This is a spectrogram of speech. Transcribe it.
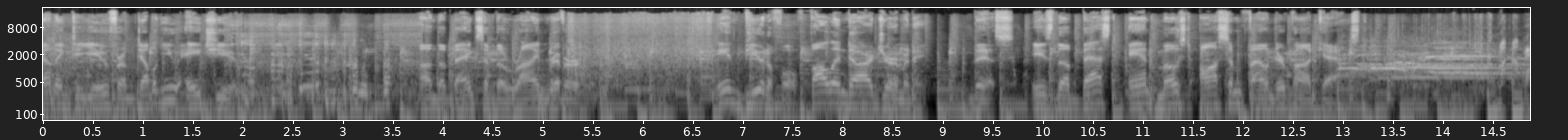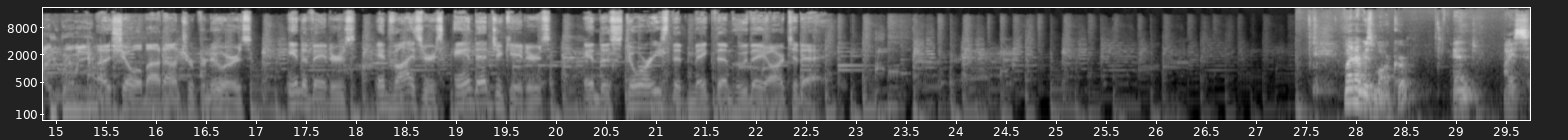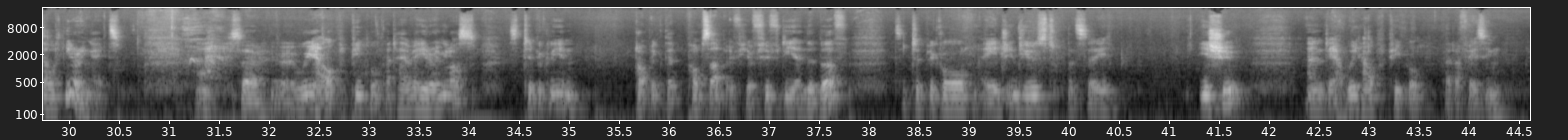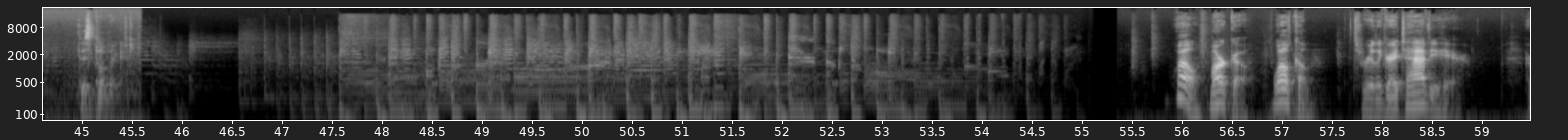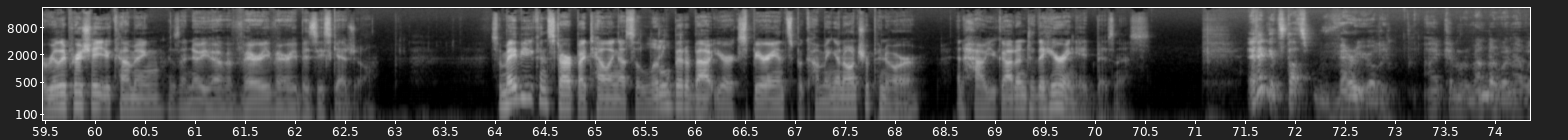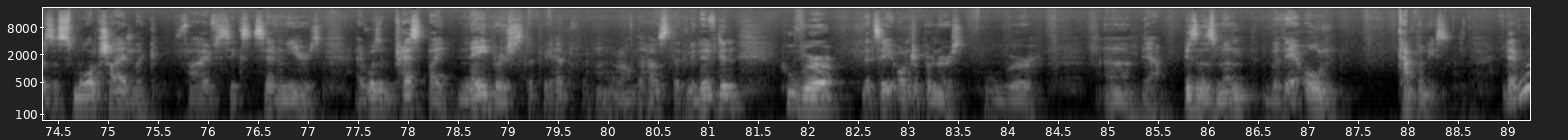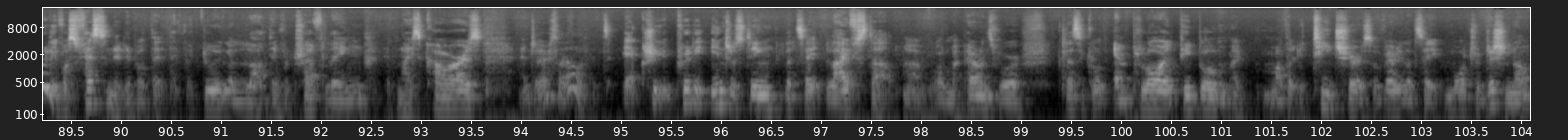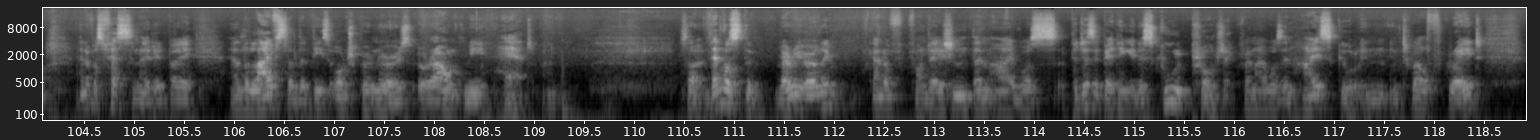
Coming to you from WHU on the banks of the Rhine River in beautiful Vallendar, Germany. This is the best and most awesome founder podcast. A show about entrepreneurs, innovators, advisors, and educators, and the stories that make them who they are today. My name is Marco, and I sell hearing aids. Uh, so uh, we help people that have a hearing loss. It's typically a topic that pops up if you're 50 and above. It's a typical age-induced, let's say, issue. And yeah, we help people that are facing this topic. Well, Marco, welcome. It's really great to have you here. I really appreciate you coming as I know you have a very, very busy schedule. So maybe you can start by telling us a little bit about your experience becoming an entrepreneur and how you got into the hearing aid business. I think it starts very early. I can remember when I was a small child, like five, six, seven years, I was impressed by neighbors that we had around the house that we lived in who were, let's say, entrepreneurs, who were, uh, yeah, businessmen with their own companies. I really was fascinated about that. They were doing a lot. They were traveling, had nice cars, and I thought, oh, it's actually a pretty interesting, let's say, lifestyle. Uh, well, my parents were classical employed people. My mother a teacher, so very, let's say, more traditional. And I was fascinated by uh, the lifestyle that these entrepreneurs around me had. So that was the very early kind of foundation. Then I was participating in a school project when I was in high school in, in 12th grade.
